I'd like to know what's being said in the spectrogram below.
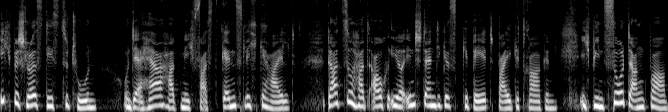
Ich beschloss dies zu tun und der Herr hat mich fast gänzlich geheilt. Dazu hat auch ihr inständiges Gebet beigetragen. Ich bin so dankbar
